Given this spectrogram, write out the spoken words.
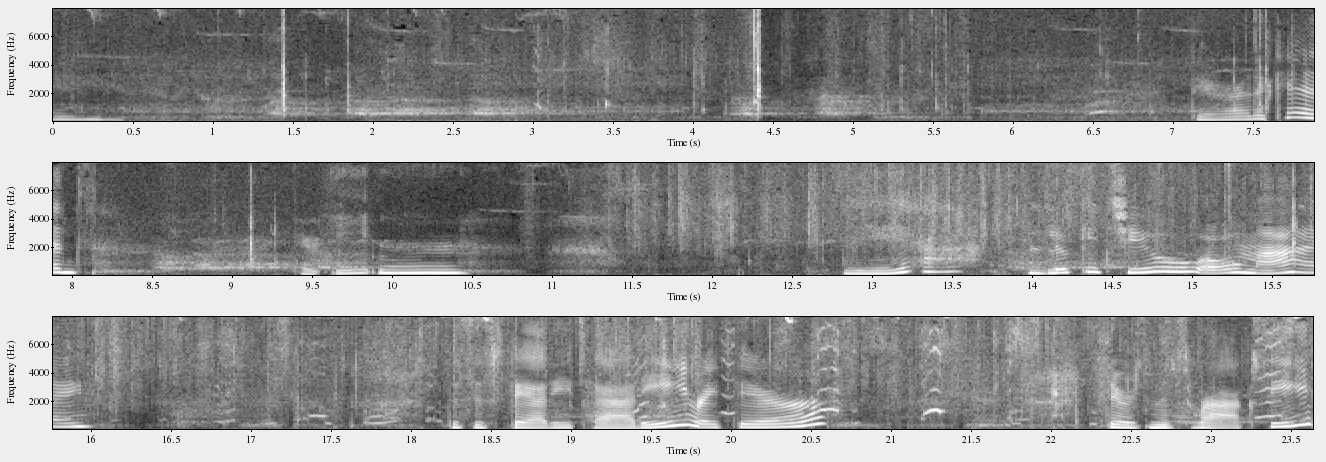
Okay. There are the kids. They're eating. Yeah, look at you. Oh my. This is Fatty Patty right there. There's Miss Roxy.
